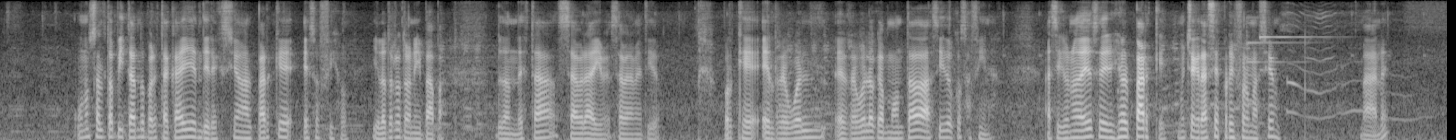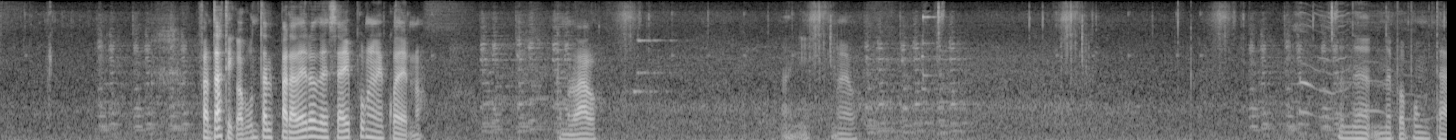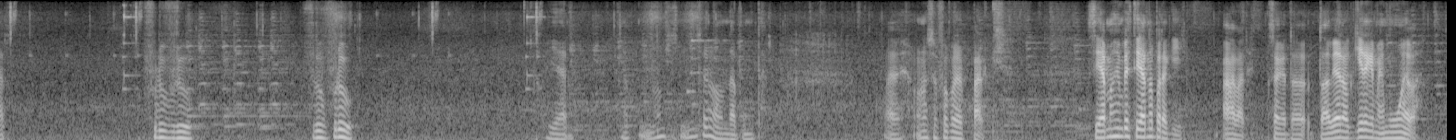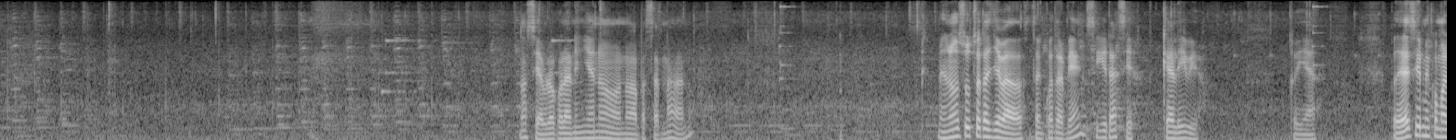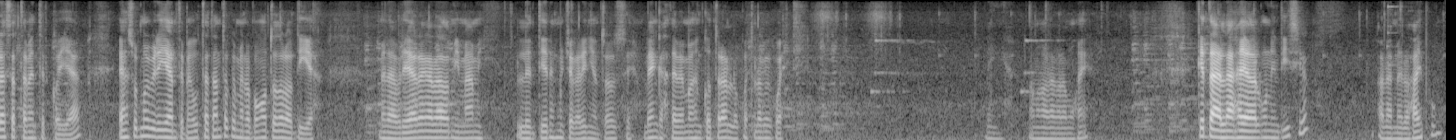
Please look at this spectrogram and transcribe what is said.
Uno saltó pitando por esta calle en dirección al parque, eso fijo. Y el otro no ni papa. De dónde está se habrá, se habrá metido. Porque el revuelo, el revuelo que han montado ha sido cosa fina. Así que uno de ellos se dirigió al parque. Muchas gracias por la información. Vale. Fantástico. Apunta el paradero de ese iPhone en el cuaderno. ¿Cómo lo hago? Aquí, nuevo. ¿Dónde, dónde puedo apuntar? Fru fru. Fru fru. No, no, no tengo dónde apuntar. Ver, uno se fue por el parque. Sigamos investigando por aquí. Ah, vale. O sea que to- todavía no quiere que me mueva. No, si hablo con la niña no, no va a pasar nada, ¿no? Menudo susto te has llevado. ¿Te encuentras bien? Sí, gracias. Qué alivio. Collar. ¿Podría decirme cómo era exactamente el collar? Es azul muy brillante. Me gusta tanto que me lo pongo todos los días. Me lo habría regalado mi mami. Le tienes mucho cariño, entonces. Venga, debemos encontrarlo, cueste lo que cueste. Venga, vamos a hablar con la mujer. ¿Qué tal? ¿Has hallado algún indicio? Háblame de los iPhone.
